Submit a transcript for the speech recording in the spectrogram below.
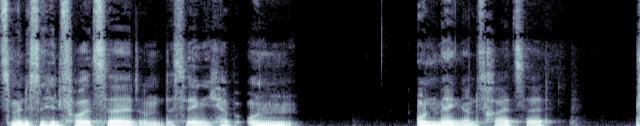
Zumindest nicht in Vollzeit und deswegen, ich habe Un Unmengen an Freizeit.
